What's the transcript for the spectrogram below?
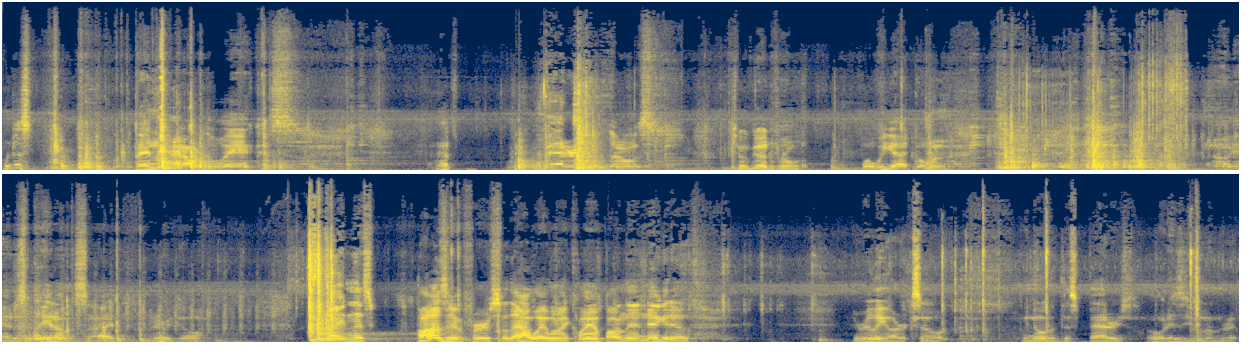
we'll just bend that out of the way because that battery build down is too good for what we got going. Oh yeah, just lay it on the side. There we go. Tighten this positive first, so that way when I clamp on that negative, it really arcs out. We know that this battery's, oh, it is even on the right.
